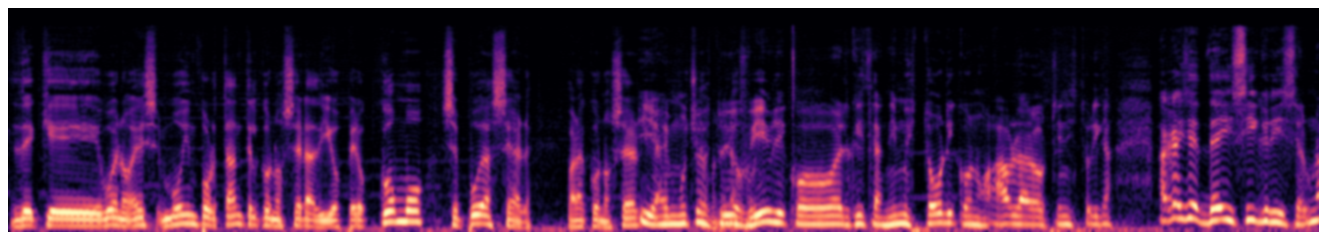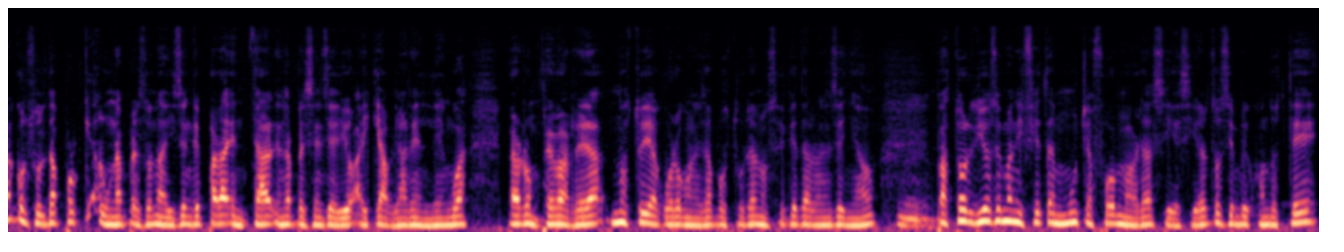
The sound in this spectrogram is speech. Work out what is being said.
de que, bueno, es muy importante el conocer a Dios, pero ¿cómo se puede hacer para conocer. Y hay muchos estudios bíblicos, el cristianismo histórico nos habla de la doctrina histórica. Acá dice Daisy Grisel, una consulta, ¿por qué algunas personas dicen que para entrar en la presencia de Dios hay que hablar en lengua para romper barreras? No estoy de acuerdo con esa postura, no sé qué te habrán enseñado. Mm. Pastor, Dios se manifiesta en muchas formas, ¿verdad? Sí, es cierto, siempre y cuando esté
